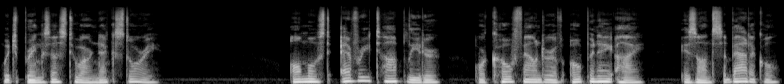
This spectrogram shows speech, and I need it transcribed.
which brings us to our next story. Almost every top leader or co founder of OpenAI is on sabbatical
